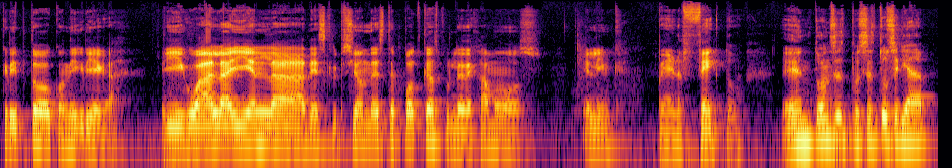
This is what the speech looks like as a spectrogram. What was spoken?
cripto con Y. Igual ahí en la descripción de este podcast pues le dejamos el link. Perfecto. Entonces, pues esto sería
